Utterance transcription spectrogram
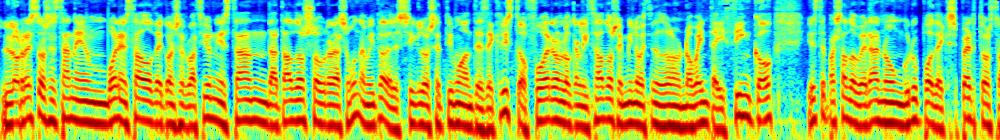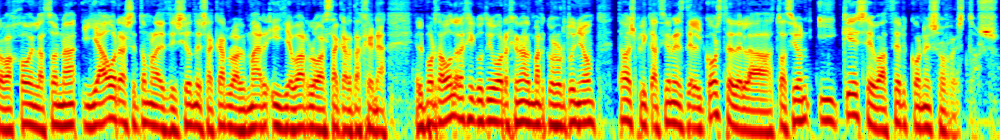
Los restos están en buen estado de conservación y están datados sobre la segunda mitad del siglo VII a.C. Fueron localizados en 1995 y este pasado verano un grupo de expertos trabajó en la zona y ahora se toma la decisión de sacarlo al mar y llevarlo hasta Cartagena. El portavoz del Ejecutivo Regional, Marcos Ortuño, daba explicaciones del coste de la actuación y qué se va a hacer con esos restos.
